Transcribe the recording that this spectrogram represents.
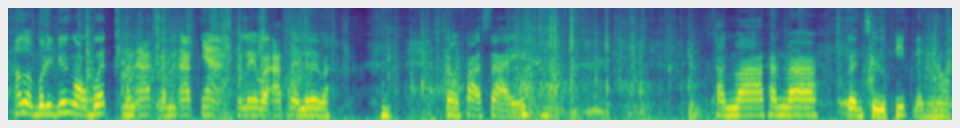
เขาหลดบริดึงออกเบิดมันอัดแล้วมันอัดเนี่ยากก็เลยว่าอัดไว้เลยว่ะจองฝ่าใสทันว่าทันว่าเอินชื่อพิษเลยพี่น้อง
